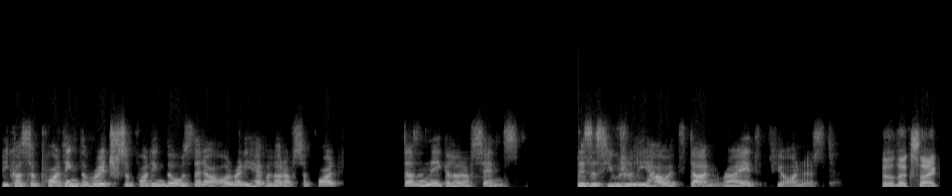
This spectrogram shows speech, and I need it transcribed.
Because supporting the rich, supporting those that are already have a lot of support, doesn't make a lot of sense. This is usually how it's done, right? If you're honest. So it looks like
